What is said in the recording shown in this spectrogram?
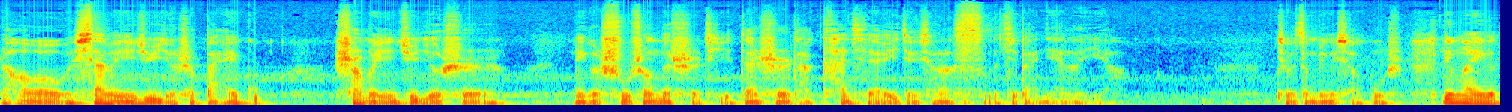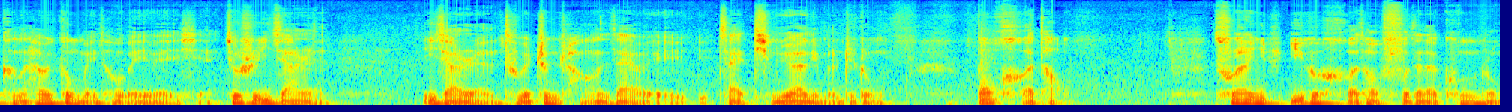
然后下面一具已经是白骨，上面一具就是那个书生的尸体，但是他看起来已经像是死了几百年了一样。就这么一个小故事。另外一个可能还会更没头没尾一些，就是一家人，一家人特别正常的在在庭院里面这种剥核桃，突然一一个核桃浮在了空中，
